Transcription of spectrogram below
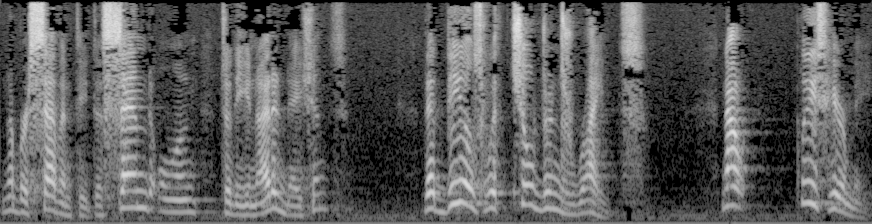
number 70 to send on to the United Nations that deals with children's rights. Now, please hear me.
